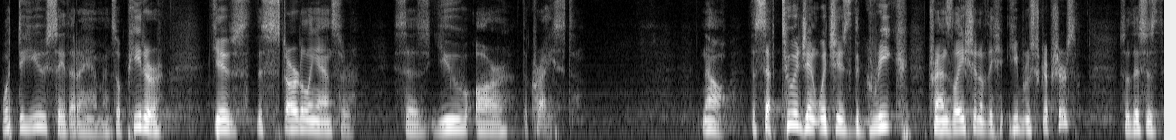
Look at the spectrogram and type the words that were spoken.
What do you say that I am? And so Peter gives this startling answer says, You are the Christ. Now, the Septuagint, which is the Greek translation of the Hebrew Scriptures, so this is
